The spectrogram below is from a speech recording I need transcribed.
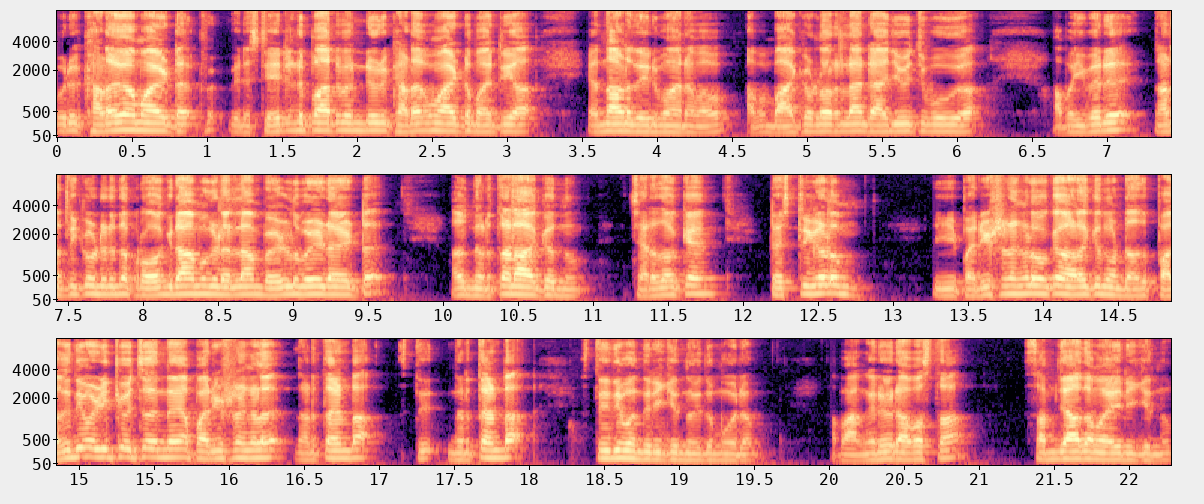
ഒരു ഘടകമായിട്ട് പിന്നെ സ്റ്റേറ്റ് ഡിപ്പാർട്ട്മെന്റിന്റെ ഒരു ഘടകമായിട്ട് മാറ്റുക എന്നാണ് തീരുമാനം. അപ്പം അപ്പം ബാക്കിയുള്ളവരെല്ലാം രാജിവെച്ച് പോവുക. അപ്പോൾ ഇവർ നടത്തിക്കൊണ്ടിരുന്ന പ്രോഗ്രാമുകളെല്ലാം വേൾഡ് വൈഡായിട്ട് അത് നിർത്തലാക്കുന്നു. ചിലതൊക്കെ ടെസ്റ്റുകളും ഈ പരീക്ഷണങ്ങളും ഒക്കെ നടക്കുന്നുണ്ട്. അത് പകുതി വഴിക്ക് വെച്ച് തന്നെ ആ പരീക്ഷണങ്ങൾ നടത്തേണ്ട നിർത്തേണ്ട സ്ഥിതി വന്നിരിക്കുന്നു ഇതുമൂലം. അപ്പോൾ അങ്ങനെ ഒരു അവസ്ഥ സംജാതമായിരിക്കുന്നു.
